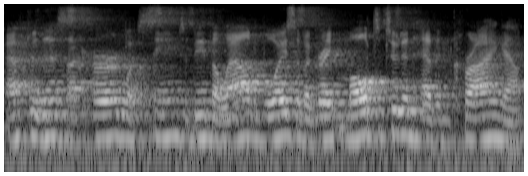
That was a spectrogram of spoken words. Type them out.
After this, I heard what seemed to be the loud voice of a great multitude in heaven crying out,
